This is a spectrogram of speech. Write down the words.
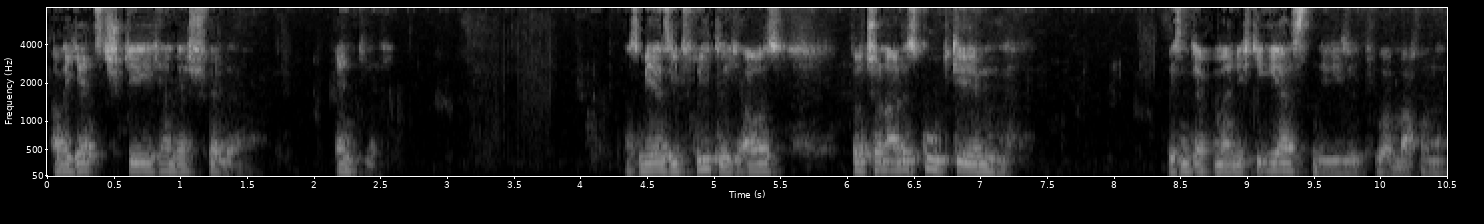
aber jetzt stehe ich an der Schwelle. Endlich. Das Meer sieht friedlich aus, wird schon alles gut gehen. Wir sind ja immer nicht die Ersten, die diese Tour machen.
